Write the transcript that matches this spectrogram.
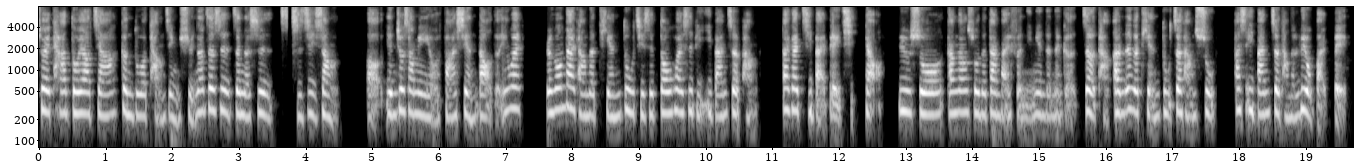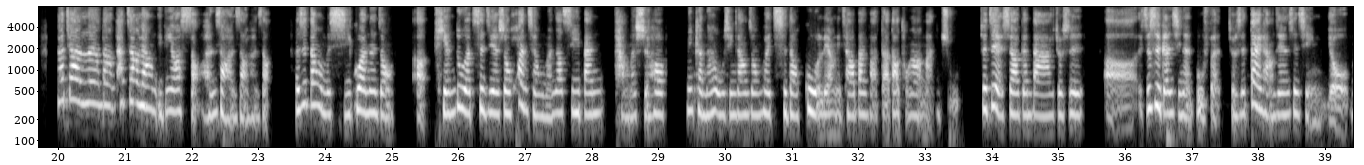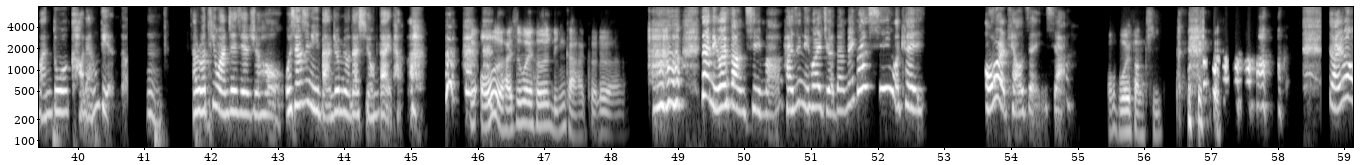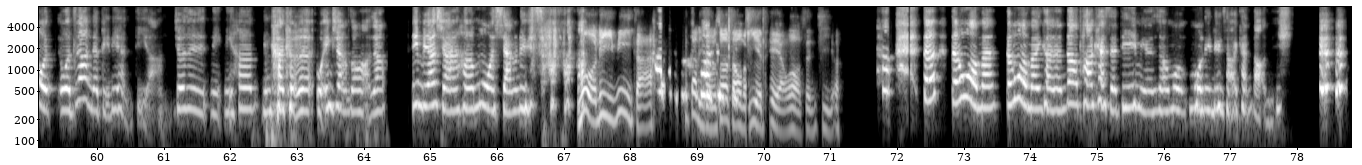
所以它都要加更多糖进去，那这是真的是实际上，呃，研究上面有发现到的。因为人工代糖的甜度其实都会是比一般蔗糖大概几百倍起跳。例如说刚刚说的蛋白粉里面的那个蔗糖，呃，那个甜度蔗糖数，它是一般蔗糖的六百倍。它加的热量当它这样量一定要少，很少很少很少。可是当我们习惯那种呃甜度的刺激的时候，换成我们要吃一般糖的时候。你可能无形当中会吃到过量，你才有办法达到同样的满足，所以这也是要跟大家就是呃知识更新的部分，就是代糖这件事情有蛮多考量点的。嗯，假如听完这些之后，我相信你本来就没有在使用代糖啊，偶尔还是会喝零卡可乐啊。那你会放弃吗？还是你会觉得没关系，我可以偶尔调整一下？我不会放弃。对，因为我我知道你的比例很低啊，就是你你喝零卡可乐，我印象中好像你比较喜欢喝墨香绿茶、茉莉蜜茶。到底什么时候找我们叶配啊？我好生气哦！等 等，我们等我们可能到 podcast 的第一名的时候，茉茉莉绿茶会看到你。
